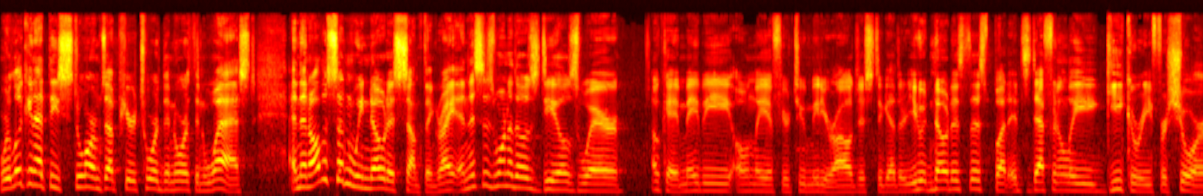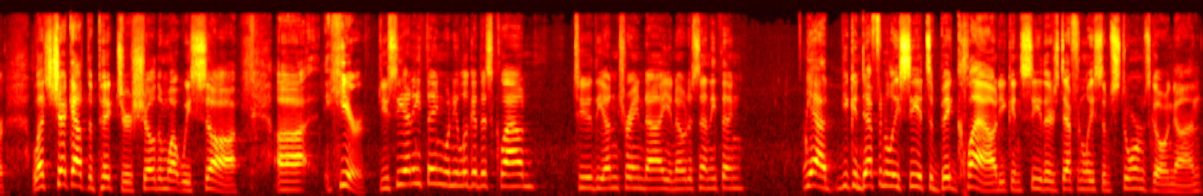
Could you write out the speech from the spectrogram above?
We're looking at these storms up here toward the north and west. And then all of a sudden we noticed something, right? And this is one of those deals where okay, maybe only if you're two meteorologists together you would notice this, but it's definitely geekery for sure. Let's check out the picture, show them what we saw. Uh, here, do you see anything when you look at this cloud? To the untrained eye, you notice anything? Yeah, you can definitely see it's a big cloud. You can see there's definitely some storms going on.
